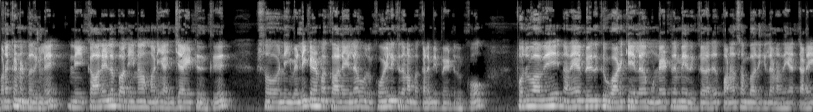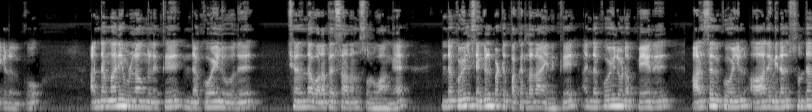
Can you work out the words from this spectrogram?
வணக்கம் நண்பர்களே. இன்றைக்கி காலையில் பார்த்தீங்கன்னா மணி அஞ்சாயிட்டு இருக்குது ஸோ இன்றைக்கி வெள்ளிக்கிழமை காலையில் ஒரு கோயிலுக்கு தான் நம்ம கிளம்பி போயிட்டு இருக்கோம். பொதுவாகவே நிறைய பேருக்கு வாழ்க்கையில் முன்னேற்றமே இருக்காது. பணம் சம்பாதிக்கல நிறைய தடைகள் இருக்கும். அந்த மாதிரி உள்ளவங்களுக்கு இந்த கோயில் ஒரு சிறந்த வரப்பிரசாதம்னு சொல்லுவாங்க. இந்த கோயில் செங்கல்பட்டு பக்கத்தில் தான் இருக்குது இந்த கோயிலோட பேர் அரசர் கோயில் ஆறுவிரல் சுந்தர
